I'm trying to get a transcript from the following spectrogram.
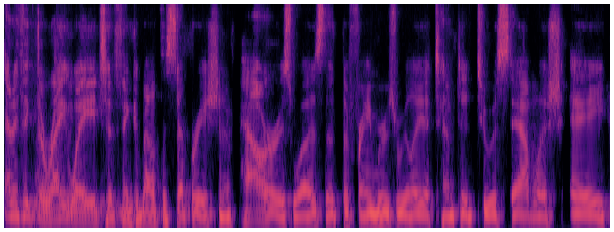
And I think the right way to think about the separation of powers was that the framers really attempted to establish a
